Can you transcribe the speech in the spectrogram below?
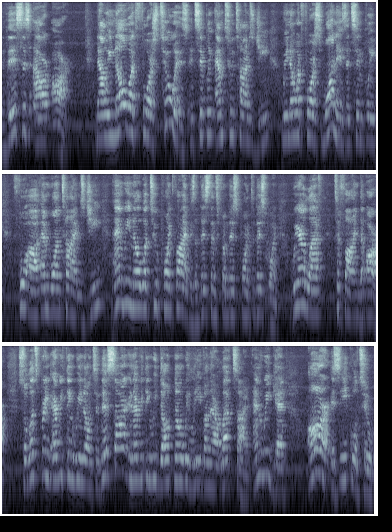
This is our r. Now we know what force 2 is. It's simply m2 times g. We know what force 1 is. It's simply for, uh, m1 times g. And we know what 2.5 is, the distance from this point to this point. We are left to find the r. So let's bring everything we know to this side and everything we don't know we leave on our left side. And we get r is equal to,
